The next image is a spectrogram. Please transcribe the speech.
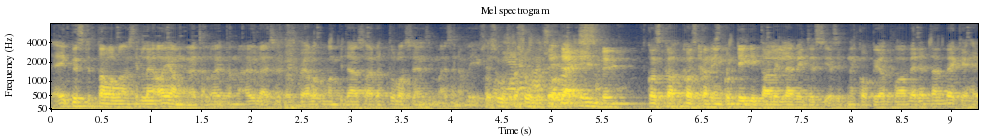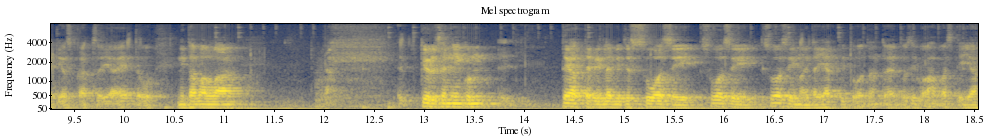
ei pysty tavallaan sille ajan myötä löytämään yleisöä, koska elokuvan pitää saada tulos ensimmäisenä Se viikolla. suusta Jäädään suuhun tehdään ennen. Koska, koska niin kuin digitaalilevitys ja sitten ne kopiot vaan vedetään veke heti, jos katsoja ei tule. Niin tavallaan kyllä se niin kuin teatterilevitys suosii, suosii, suosii noita jättituotantoja tosi vahvasti. Ja,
